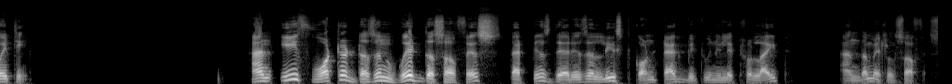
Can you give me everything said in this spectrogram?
wetting. and if water does not wet the surface that means there is a least contact between electrolyte and the metal surface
